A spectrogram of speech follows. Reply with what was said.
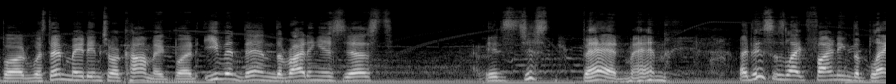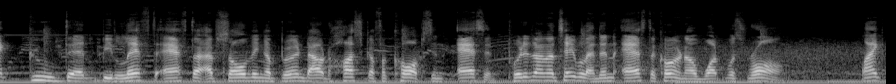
but was then made into a comic, but even then, the writing is just. It's just bad, man. Like this is like finding the black goo that be left after absolving a burned out husk of a corpse in acid, put it on a table and then ask the coroner what was wrong. Like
